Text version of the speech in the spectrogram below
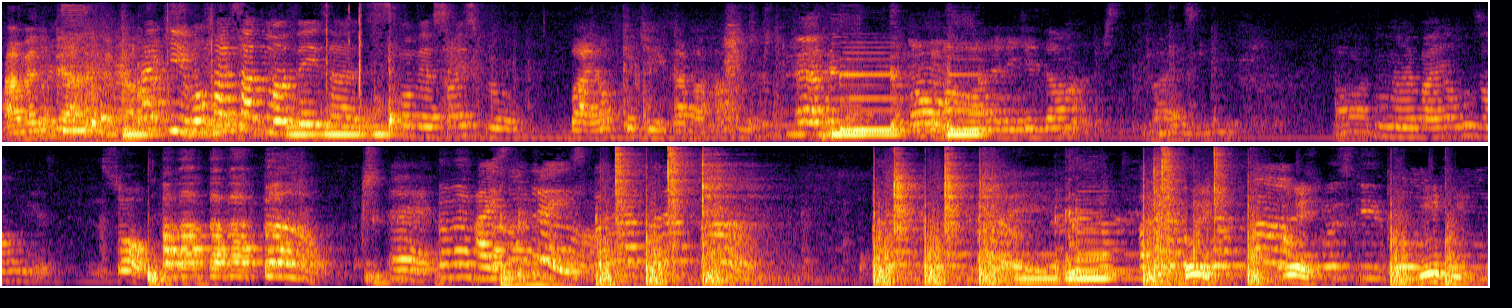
Aumenta o violão. Aqui, vamos passar de uma vez as convenções pro baião né? é de cabarrado. É, não. Tem uma hora ali que ele dá uma. Não, é baiãozão mesmo. Sol. É. é. Aí são três. Oi. Oi. Um,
